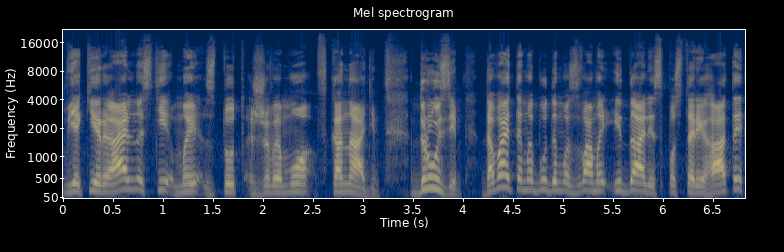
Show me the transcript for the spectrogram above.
в якій реальності ми тут живемо в Канаді. Друзі, давайте ми будемо з вами і далі спостерігати.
